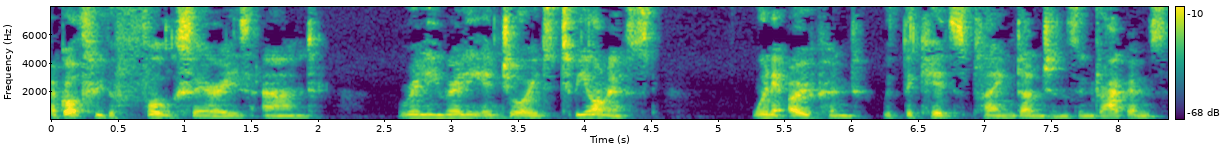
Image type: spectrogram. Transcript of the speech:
I got through the full series and really, really enjoyed. To be honest, when it opened with the kids playing Dungeons and Dragons,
